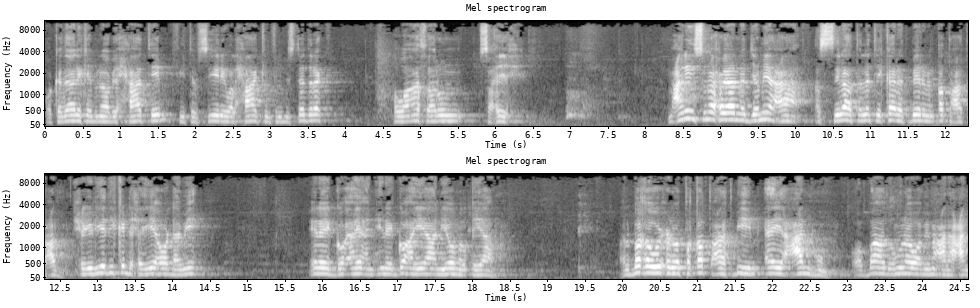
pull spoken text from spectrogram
wakadalika ibnu abi xaatim fi tafsiri walxaakim fi lmustadrak huwa aharu صaxiix macnihiisuna waxa wey ana jamiica asilaat alati kanat baynahum inqaطcat canhu xidhiiryadii ka dhexeeyey oo dhami inay go'ayaan inay go'ayaan yowma alqiyaama. Albaqawi wuxu uhi wataqaطcat bihim ay canhum. Oo badu huna waa bimacnaa can.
